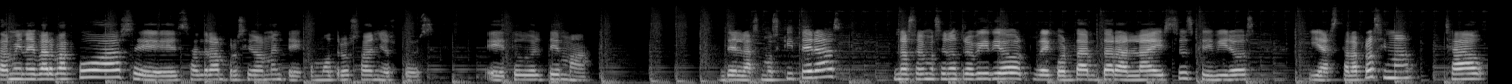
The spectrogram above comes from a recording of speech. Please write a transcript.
También hay barbacoas, eh, saldrán próximamente como otros años pues eh, todo el tema de las mosquiteras. Nos vemos en otro vídeo, recordad dar al like, suscribiros y hasta la próxima. Chao.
